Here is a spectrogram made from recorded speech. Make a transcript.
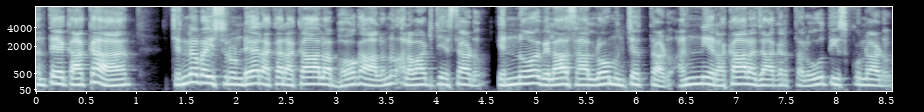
అంతేకాక చిన్న వయసు నుండే రకరకాల భోగాలను అలవాటు చేశాడు. ఎన్నో విలాసాల్లో ముంచెత్తాడు. అన్ని రకాల జాగ్రత్తలు తీసుకున్నాడు.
